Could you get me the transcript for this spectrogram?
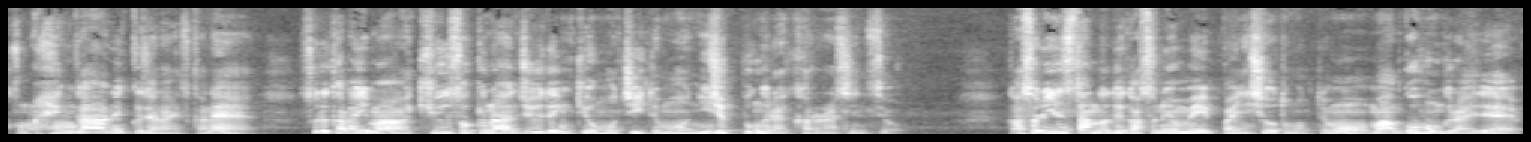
この辺がネックじゃないですかね。それから今、急速な充電器を用いても20分ぐらいかかるらしいんですよ。ガソリンスタンドでガソリンを目いっぱいにしようと思っても、まあ5分ぐらいで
